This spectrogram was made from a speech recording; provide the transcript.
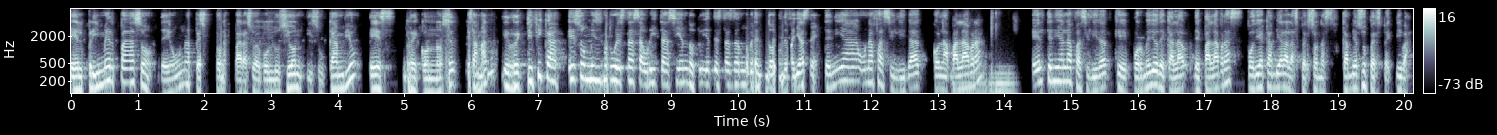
el primer paso de una persona para su evolución y su cambio es reconocer que está mal y rectifica. Eso mismo tú estás ahorita haciendo, tú ya te estás dando cuenta de dónde fallaste. Tenía una facilidad con la palabra. Él tenía la facilidad que por medio de, palabras podía cambiar a las personas, cambiar su perspectiva,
